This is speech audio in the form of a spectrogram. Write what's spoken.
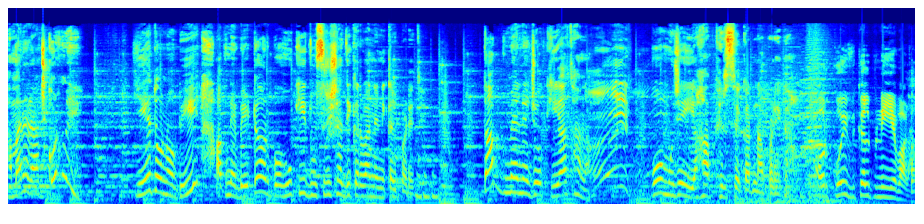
हमारे राजकोट में? ये दोनों भी अपने बेटे और बहू की दूसरी शादी करवाने निकल पड़े थे। तब मैंने जो किया था ना वो मुझे यहाँ फिर से करना पड़ेगा। और कोई विकल्प नहीं है बाड़ा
